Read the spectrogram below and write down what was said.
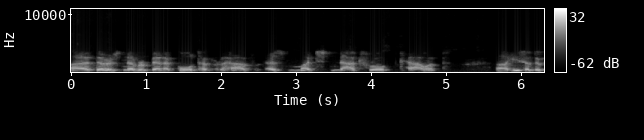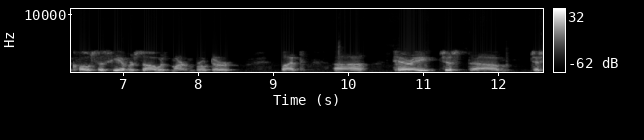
uh, there has never been a goaltender to have as much natural talent uh, he said the closest he ever saw was Martin Brodeur, but uh, Terry just um, just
